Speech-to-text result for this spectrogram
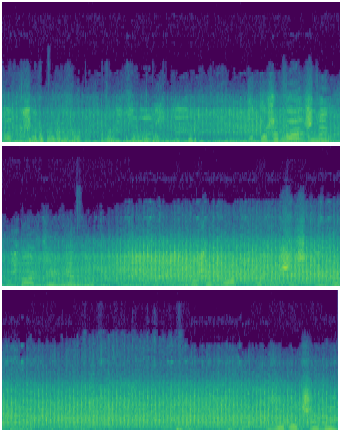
a dużo kukurydzy leży tych No po rzepaku Resztę- bardziej, nie? po rzepaku, po tym wszystkim, nie? Zobaczymy,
